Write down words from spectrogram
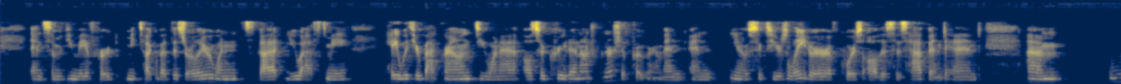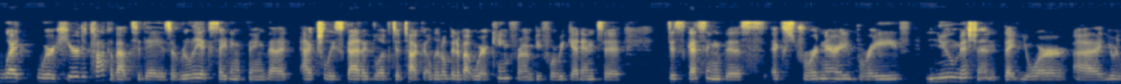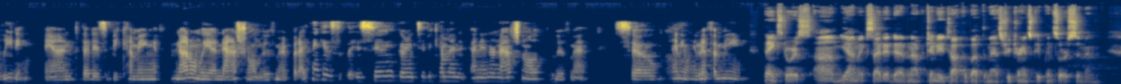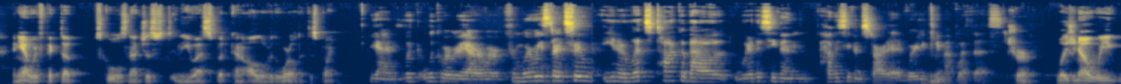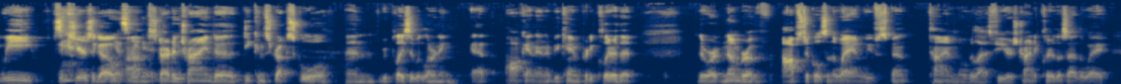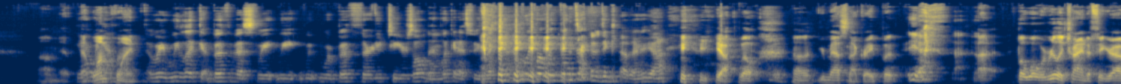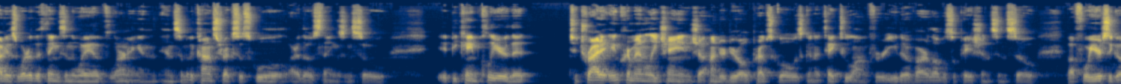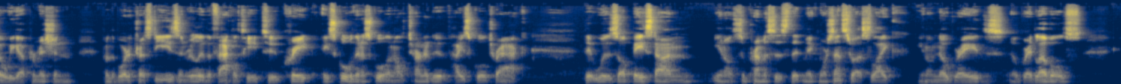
And some of you may have heard me talk about this earlier when Scott, you asked me, hey, with your background, do you want to also create an entrepreneurship program? And, and, you know, six years later, of course, all this has happened. And um, what we're here to talk about today is a really exciting thing that actually, Scott, I'd love to talk a little bit about where it came from before we get into discussing this extraordinary, brave new mission that you're uh, you're leading and that is becoming not only a national movement, but I think is is soon going to become an, an international movement. So anyway, enough of me. Thanks, Doris. Um, yeah, I'm excited to have an opportunity to talk about the Mastery Transcript Consortium and and yeah, we've picked up schools not just in the U.S. but kind of all over the world at this point. Yeah, and look look where we are. We're from where we started. to, you know, let's talk about where this even, how this even started, where you mm-hmm. came up with this. Sure. Well, as you know, we we six years ago yes, um, started trying to deconstruct school and replace it with learning at Hawken, and it became pretty clear that there were a number of obstacles in the way, and we've spent time over the last few years trying to clear those out of the way. Um, at, yeah, at one have, point, we, we look at both of us. We, we we we're both thirty two years old, and look at us. We look, what we've been through together. Yeah. yeah. Well, uh, your math's not great, but yeah. uh, but what we're really trying to figure out is what are the things in the way of learning, and and some of the constructs of school are those things, and so it became clear that to try to incrementally change a hundred year old prep school was going to take too long for either of our levels of patience, and so about four years ago, we got permission from the board of trustees and really the faculty to create a school within a school, an alternative high school track that was all based on you know some premises that make more sense to us, like you know no grades, no grade levels,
